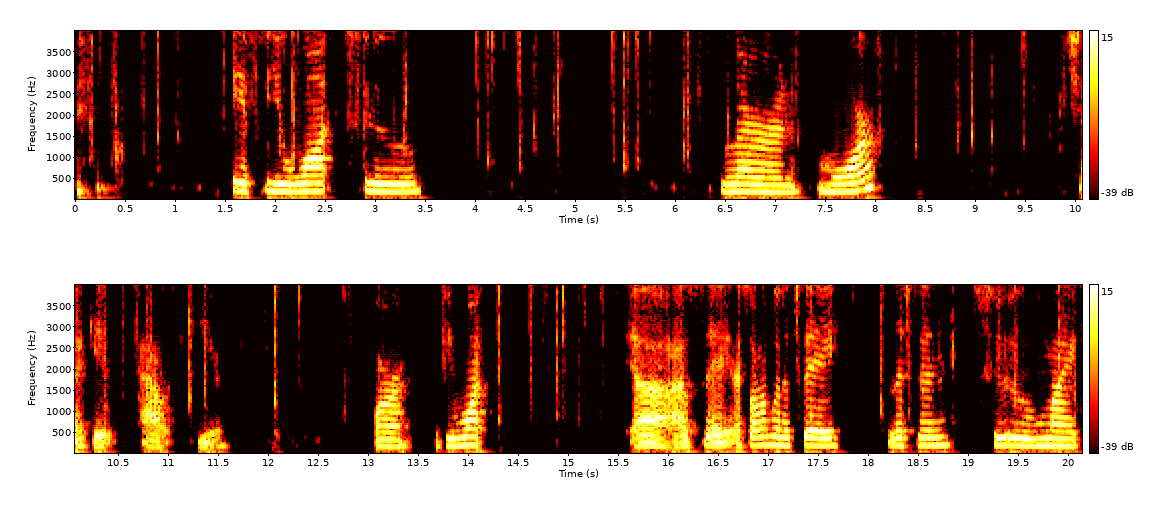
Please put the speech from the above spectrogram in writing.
if you want to learn more, check it out here. Or if you want uh, I'll say, that's all I'm going to say. Listen to Mike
